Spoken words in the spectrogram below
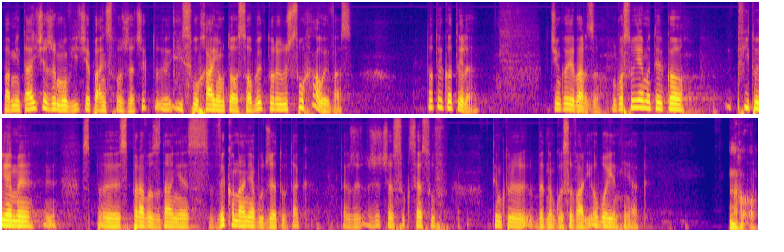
Pamiętajcie, że mówicie Państwo rzeczy i słuchają to osoby, które już słuchały Was. To tylko tyle. Dziękuję bardzo. Głosujemy tylko, kwitujemy y, sprawozdanie z wykonania budżetu, tak? Także życzę sukcesów tym, którzy będą głosowali, obojętnie jak. No,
